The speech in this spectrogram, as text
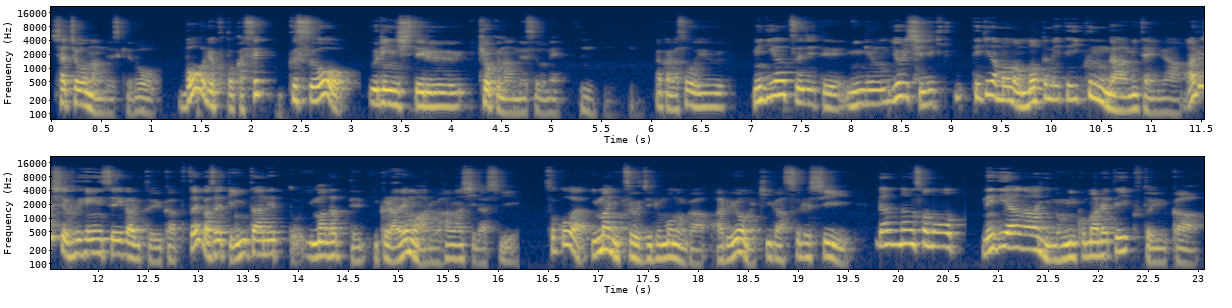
社長なんですけど、暴力とかセックスを売りにしてる曲なんですよね。うんだからそういうメディアを通じて人間のより刺激的なものを求めていくんだ、みたいな、ある種普遍性があるというか、例えばそうやってインターネット、今だっていくらでもある話だし、そこは今に通じるものがあるような気がするし、だんだんそのメディア側に飲み込まれていくというか、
